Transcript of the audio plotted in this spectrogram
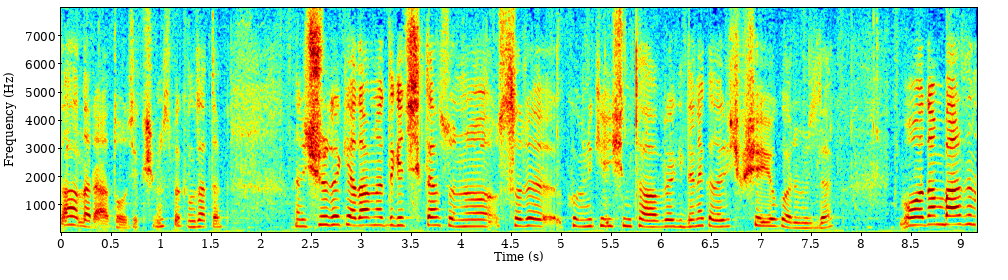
Daha da rahat olacak işimiz. Bakın zaten hani şuradaki adamları da geçtikten sonra sarı communication tower'a gidene kadar hiçbir şey yok önümüzde. O adam bazen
